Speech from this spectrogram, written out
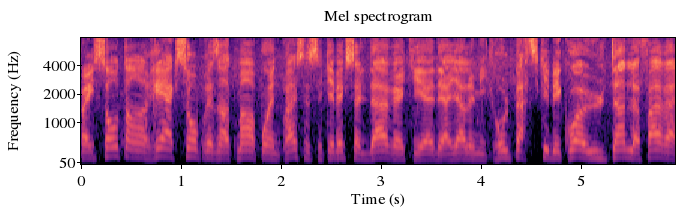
Ben, ils sont en réaction présentement en point de presse. C'est Québec solidaire euh, qui est derrière le micro. Le Parti québécois a eu le temps de le faire euh,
